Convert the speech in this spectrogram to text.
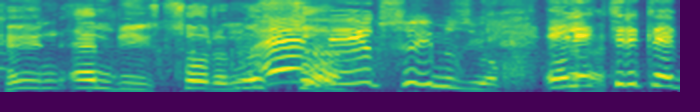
Köyün en büyük sorunu En su. büyük suyumuz yok. Elektrikle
